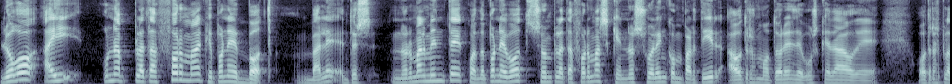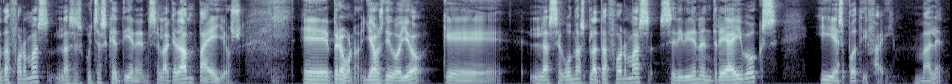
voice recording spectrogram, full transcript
Luego hay una plataforma que pone bot, ¿vale? Entonces, normalmente cuando pone bot son plataformas que no suelen compartir a otros motores de búsqueda o de otras plataformas las escuchas que tienen, se la quedan para ellos. Eh, pero bueno, ya os digo yo que las segundas plataformas se dividen entre iBox y Spotify, ¿vale?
